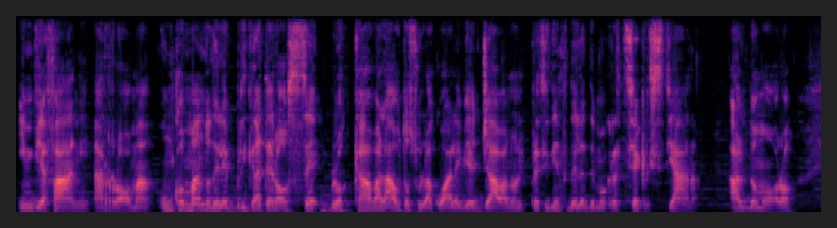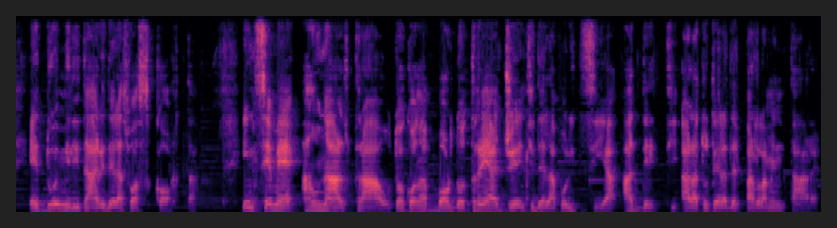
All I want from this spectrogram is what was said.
in via Fani, a Roma, un comando delle Brigate Rosse bloccava l'auto sulla quale viaggiavano il presidente della Democrazia Cristiana, Aldo Moro, e due militari della sua scorta, insieme a un'altra auto con a bordo tre agenti della polizia addetti alla tutela del parlamentare.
